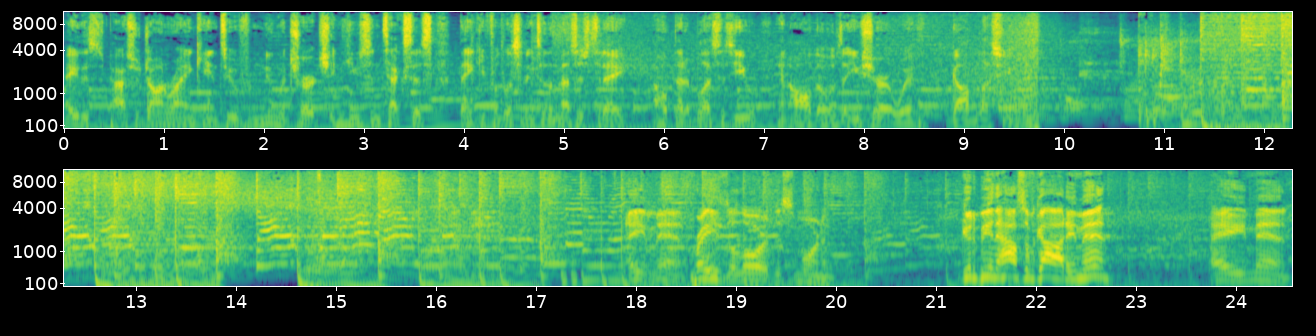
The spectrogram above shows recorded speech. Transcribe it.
Hey, this is Pastor John Ryan Cantu from Numa Church in Houston, Texas. Thank you for listening to the message today. I hope that it blesses you and all those that you share it with. God bless you. Amen. Praise the Lord this morning. Good to be in the house of God. Amen. Amen.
